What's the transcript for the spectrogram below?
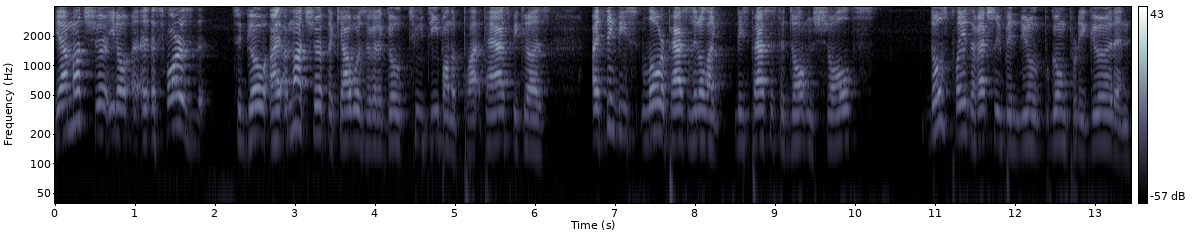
Yeah, I'm not sure. You know, as far as the, to go, I, am not sure if the Cowboys are going to go too deep on the pass because I think these lower passes, you know, like these passes to Dalton Schultz, those plays have actually been, you know, going pretty good. And,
